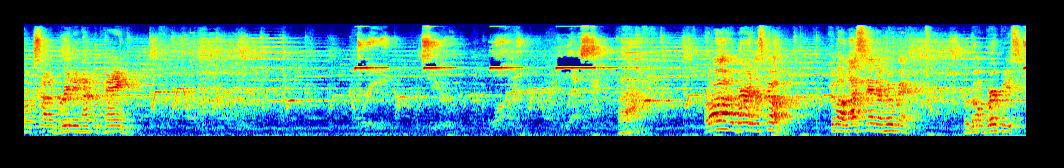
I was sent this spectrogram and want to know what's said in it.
Focus on breathing, not the pain. Three, two, one, rest. Ah. Oh, the bird, let's go. Come on, last stand-up movement. We're going burpees.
